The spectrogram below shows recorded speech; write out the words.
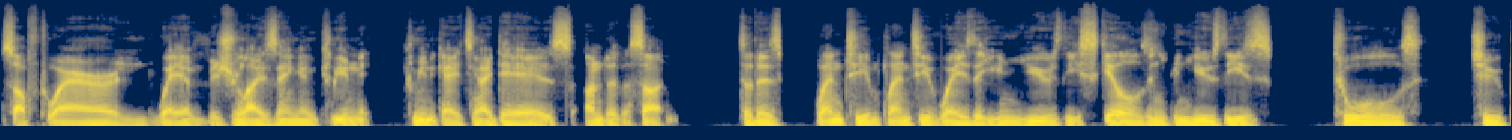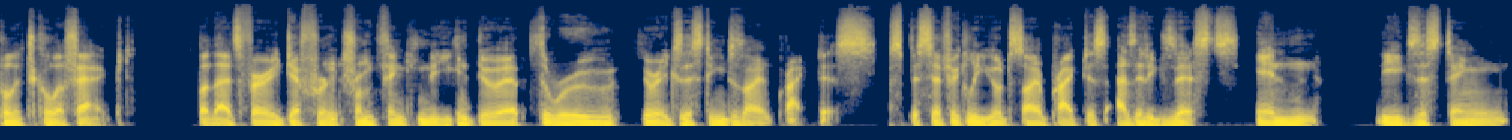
software and way of visualizing and communi- communicating ideas under the sun. So there's plenty and plenty of ways that you can use these skills and you can use these tools to political effect. But that's very different from thinking that you can do it through your existing design practice, specifically your design practice as it exists in the existing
